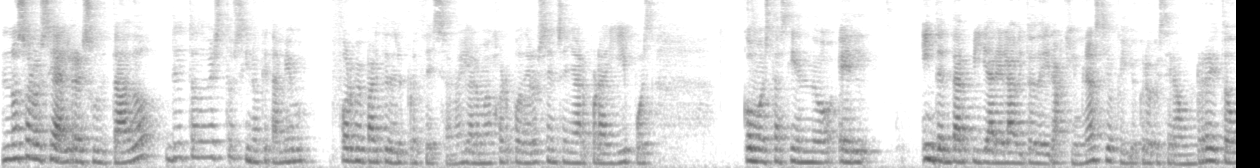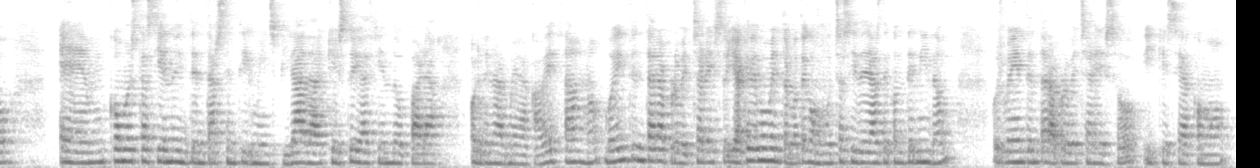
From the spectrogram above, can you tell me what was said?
no solo sea el resultado de todo esto, sino que también forme parte del proceso, ¿no? Y a lo mejor poderos enseñar por allí, pues, cómo está siendo el intentar pillar el hábito de ir al gimnasio, que yo creo que será un reto, em, cómo está siendo intentar sentirme inspirada, qué estoy haciendo para ordenarme la cabeza, ¿no? Voy a intentar aprovechar eso, ya que de momento no tengo muchas ideas de contenido, pues voy a intentar aprovechar eso y que sea como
